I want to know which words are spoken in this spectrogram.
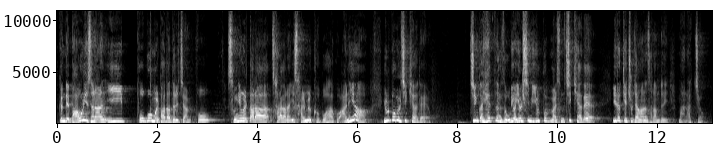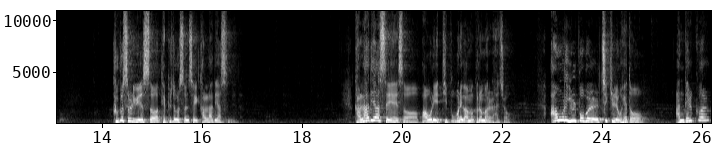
근데 바울이 선한 이 복음을 받아들이지 않고 성령을 따라 살아가는 이 삶을 거부하고 아니야 율법을 지켜야 돼요. 지금까지 했던 데서 우리가 열심히 율법 말씀 지켜야 돼. 이렇게 주장하는 사람들이 많았죠. 그것을 위해서 대표적으로 쓴 책이 갈라디아스입니다. 갈라디아스에서 바울이 뒷부분에 가면 그런 말을 하죠. 아무리 율법을 지키려고 해도 안 될걸?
